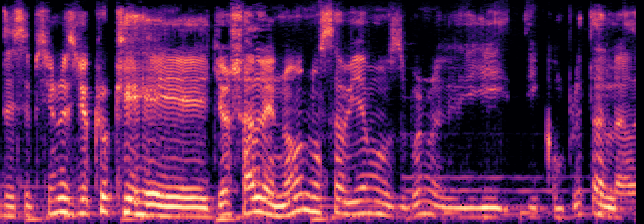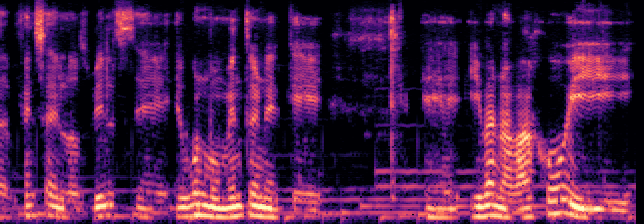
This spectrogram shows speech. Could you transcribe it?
decepciones yo creo que Josh Allen, ¿no? No sabíamos, bueno, y, completa la defensa de los Bills, eh, hubo un momento en el que eh, iban abajo y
